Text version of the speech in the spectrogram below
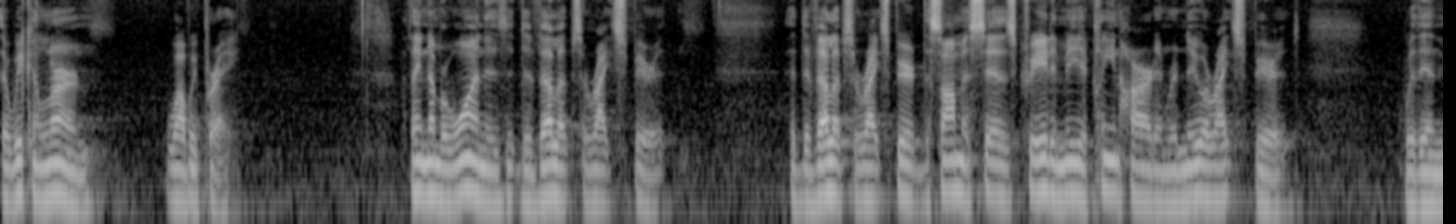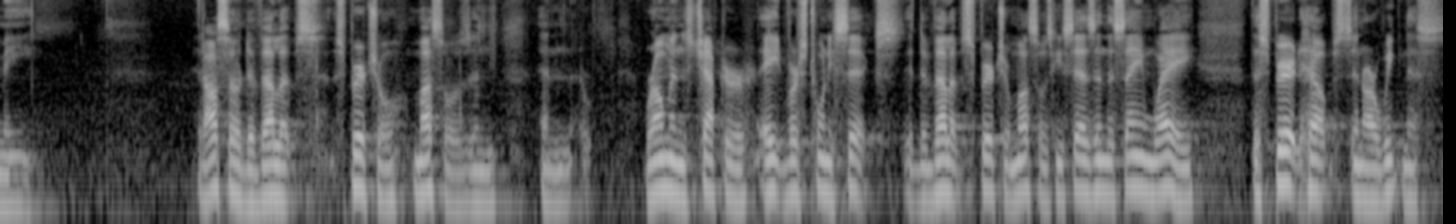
that we can learn while we pray? I think number one is it develops a right spirit. It develops a right spirit. The psalmist says, Create in me a clean heart and renew a right spirit within me. It also develops spiritual muscles. And, and Romans chapter 8, verse 26, it develops spiritual muscles. He says, In the same way, the Spirit helps in our weakness.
